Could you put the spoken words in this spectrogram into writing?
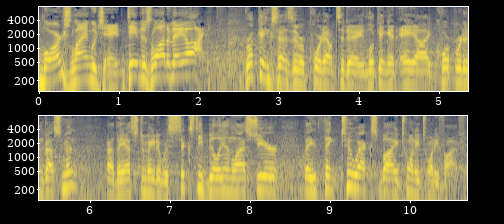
large language AI. Dave, there's a lot of AI. Brookings has a report out today looking at AI corporate investment. Uh, they estimate it was 60 billion last year. They think 2x by 2025.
